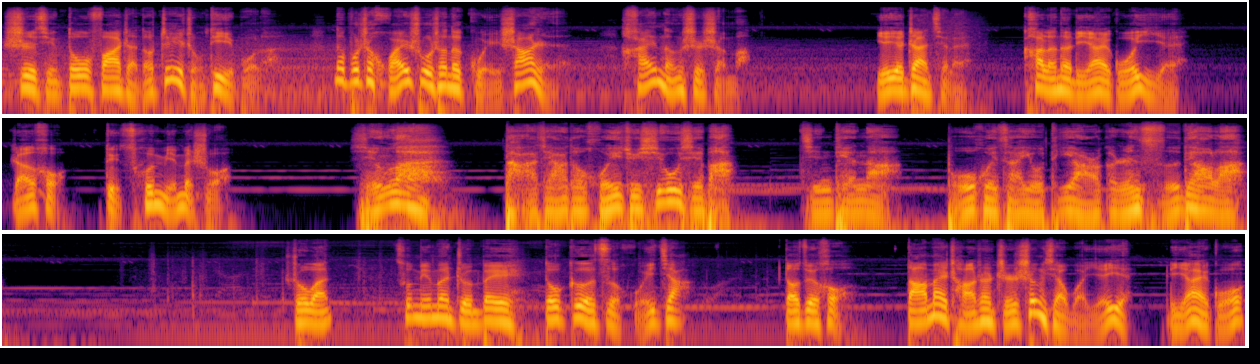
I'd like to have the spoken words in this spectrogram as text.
事情都发展到这种地步了，那不是槐树上的鬼杀人，还能是什么？爷爷站起来，看了那李爱国一眼，然后对村民们说：“行了，大家都回去休息吧。今天呢，不会再有第二个人死掉了。”说完，村民们准备都各自回家。到最后，打麦场上只剩下我爷爷李爱国、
